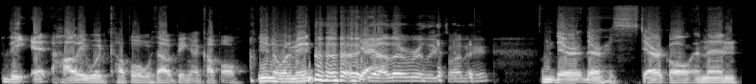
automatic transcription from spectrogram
the it Hollywood couple without being a couple. You know what I mean? yeah. they're really funny. They're they're hysterical, and then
